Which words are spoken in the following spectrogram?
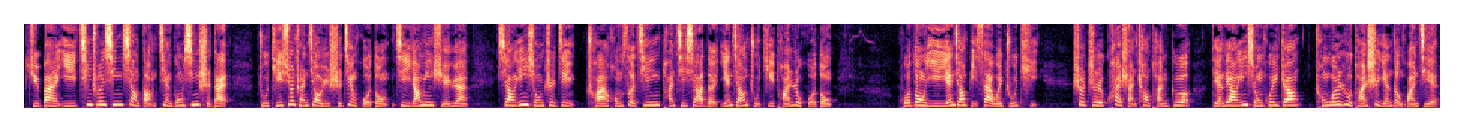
举办以“青春心向党，建功新时代”主题宣传教育实践活动暨阳明学院向英雄致敬、传红色基因团旗下的演讲主题团日活动。活动以演讲比赛为主体，设置快闪唱团歌、点亮英雄徽章、重温入团誓言等环节。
